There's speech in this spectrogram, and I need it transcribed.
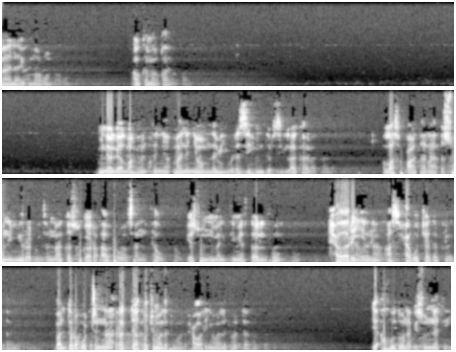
ما لا يؤمرون أو كما قال. من اللي الله ملتنيا؟ ما نيوم نبي ولزيه من درس الله قال الله سبحانه وتعالى እሱን የሚረዱትና ከእሱ ጋር አብረው ጸንተው የእሱን መልእክት የሚያስተላልፉ ሐዋርይና አስሓቦች ያደርግለታል ባልደረቦችና ረዳቶች ማለት ነው ሐዋሪ ማለት ረዳት يأخذون بسنته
